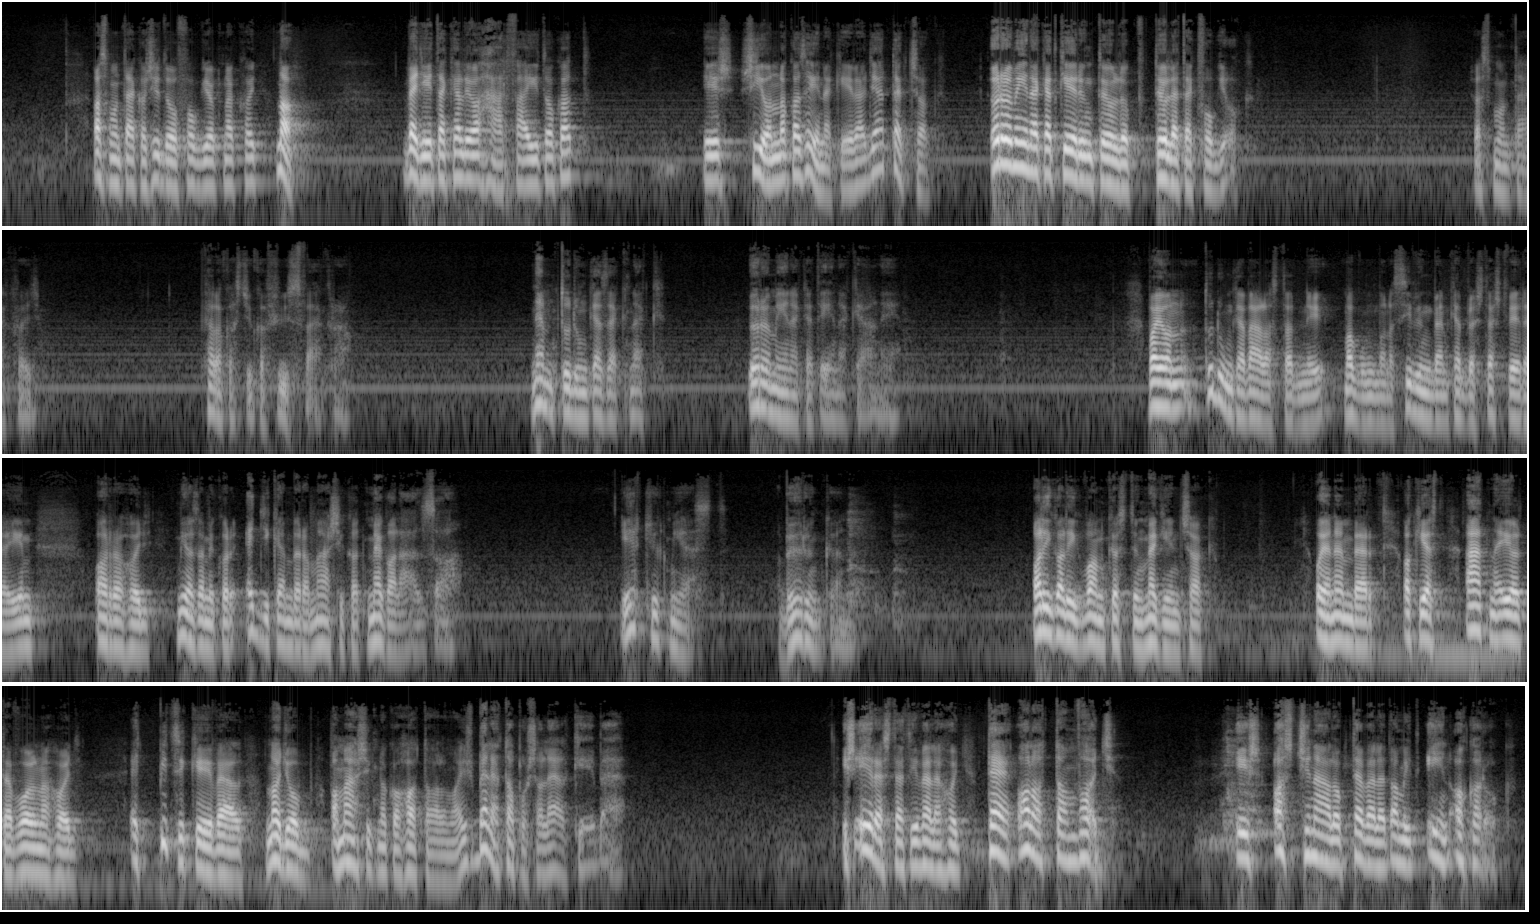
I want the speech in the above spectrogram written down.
azt mondták a zsidó foglyoknak, hogy na, vegyétek elő a hárfáitokat, és Sionnak az énekével, gyertek csak. Öröméneket kérünk tőlük, tőletek foglyok. És azt mondták, hogy felakasztjuk a fűzfákra. Nem tudunk ezeknek öröméneket énekelni. Vajon tudunk-e választ adni magunkban, a szívünkben, kedves testvéreim, arra, hogy mi az, amikor egyik ember a másikat megalázza? Értjük mi ezt? A bőrünkön. Alig-alig van köztünk megint csak olyan ember, aki ezt át ne élte volna, hogy egy picikével nagyobb a másiknak a hatalma, és beletapos a lelkébe. És érezteti vele, hogy te alattam vagy, és azt csinálok te veled, amit én akarok.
